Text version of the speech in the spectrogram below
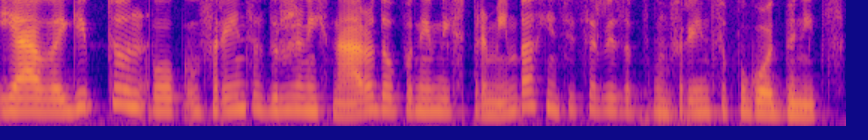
Ja, v Egiptu bo konferenca Združenih narodov o podnebnih spremembah in sicer gre za konferenco pogodbenic.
